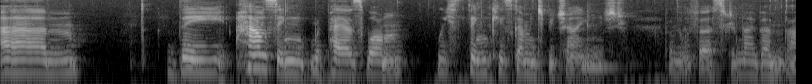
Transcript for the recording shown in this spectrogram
Um, the housing repairs one we think is going to be changed. from the 1st of November.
